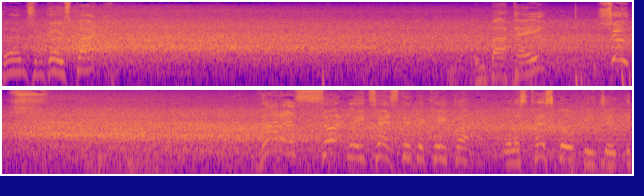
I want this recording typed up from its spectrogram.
Turns and goes back. Mbappe shoots! That has certainly tested the keeper. Well, as tests go, Peter, the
